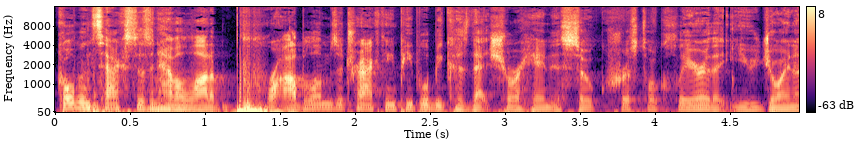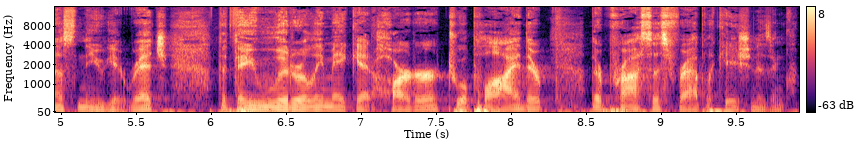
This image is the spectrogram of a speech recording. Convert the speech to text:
Goldman Sachs doesn't have a lot of problems attracting people because that shorthand is so crystal clear that you join us and you get rich that they literally make it harder to apply. Their their process for application is, inc-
